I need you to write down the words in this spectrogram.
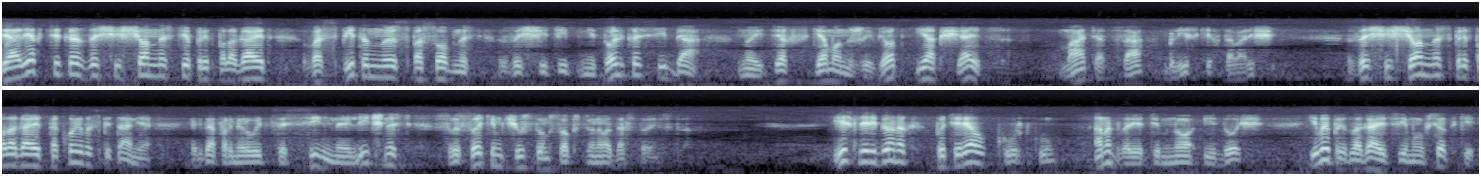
Диалектика защищенности предполагает воспитанную способность защитить не только себя, но и тех, с кем он живет и общается, мать, отца, близких, товарищей. Защищенность предполагает такое воспитание, когда формируется сильная личность с высоким чувством собственного достоинства. Если ребенок потерял куртку, а на дворе темно и дождь, и вы предлагаете ему все-таки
